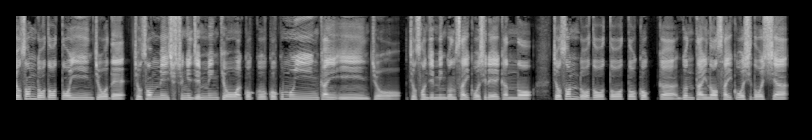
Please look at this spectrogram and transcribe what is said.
朝鮮労働党委員長で、朝鮮民主主義人民共和国国務委員会委員長、朝鮮人民軍最高司令官の、朝鮮労働党と国家軍隊の最高指導者、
